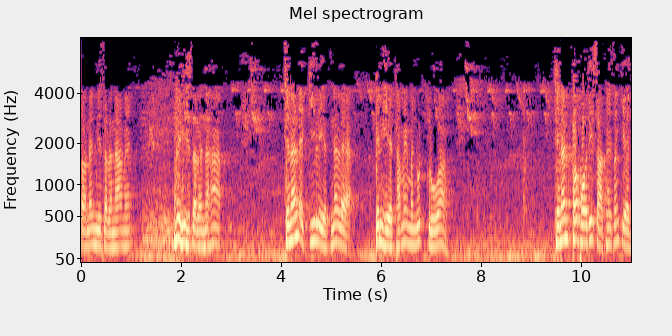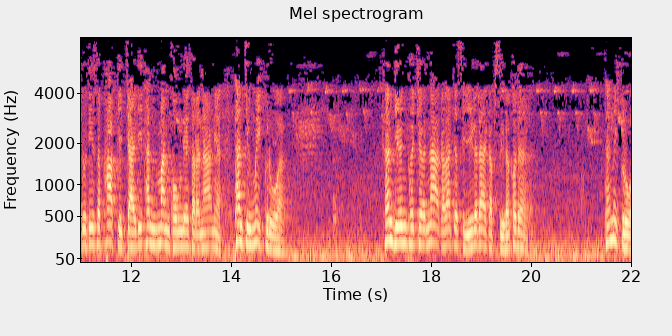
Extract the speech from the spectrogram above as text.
ตอนนั้นมีสารณะไหมไม่มีสารณะ ฉะนั้นไอ้กิเลสนั่นแหละ เป็นเหตุทำให้มนุษย์กลัว ฉะนั้นพระโพธิสัตว์ให้สังเกตดูที่สภาพจิตใจที่ท่านมั่นคงในสารณะเนี่ย ท่านจึงไม่กลัว ท่านยืนเผชิญหน้ากับราชสีก็ได้กับเสือก็ได้ ท่านไม่กลัว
